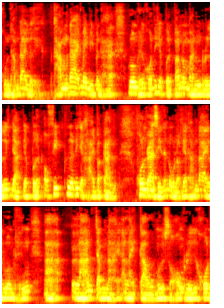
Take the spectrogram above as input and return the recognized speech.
คุณทำได้เลยทำได้ไม่มีปัญหา รวมถึงคนที่จะเปิดปั๊มน้ำมัน หรืออยากจะเปิดออฟฟิศเพื่อที่จะขายประกัน คนราศีธนูเหล่านี้ทำได้รวมถึงอ่าร้านจำหน่ายอะไรเก่ามือสองหรือคน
